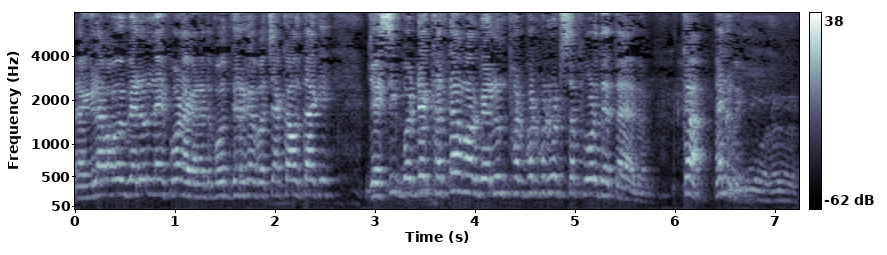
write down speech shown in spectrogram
रंगीला बाबू बैलून नहीं फोड़ेगा नहीं तो बहुत देर का बच्चा का होता है कि जैसी बर्थडे खत्म और बैलून फटफट फट फट फट सब फोड़ देता है एकदम का है ना भैया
